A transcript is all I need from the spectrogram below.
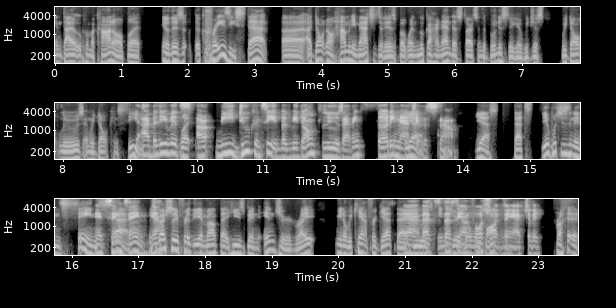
and Dayot Upamecano. But, you know, there's a crazy stat uh, I don't know how many matches it is, but when Luca Hernandez starts in the Bundesliga, we just we don't lose and we don't concede. I believe it's but, our, we do concede, but we don't lose. I think thirty matches yeah. now. Yes, that's yeah, which is an insane. It's stat, insane, yeah. especially for the amount that he's been injured. Right? You know, we can't forget that. Yeah, that's that's the unfortunate thing, actually. From,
